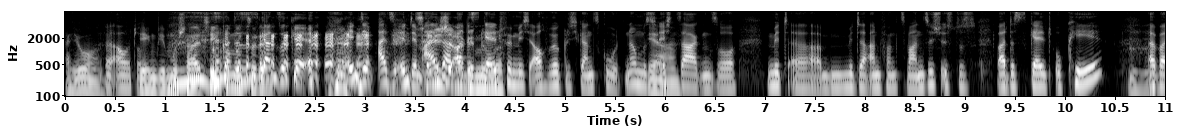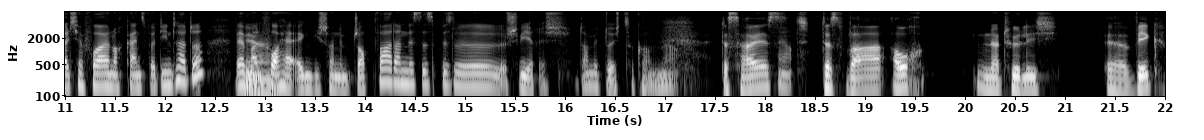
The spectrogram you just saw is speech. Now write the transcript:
ah, jo, Auto. Irgendwie muss halt hinkommen Das zu ist ganz okay. In dem, also in dem Völlig Alter war das Geld für mich auch wirklich ganz gut, ne? muss Ja. ich echt sagen. So mit äh, Mitte, Anfang 20 ist das, war das Geld okay, äh, weil ich ja vorher noch keins verdient hatte. Wenn man Ja. vorher irgendwie schon im Job war, dann ist es ein bisschen schwierig, damit durchzukommen. Ja. Das heißt, Ja. das war auch natürlich Weg,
